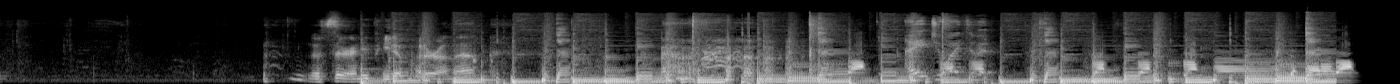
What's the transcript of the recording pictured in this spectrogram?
Is there any peanut butter on that? I ate bites of it.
